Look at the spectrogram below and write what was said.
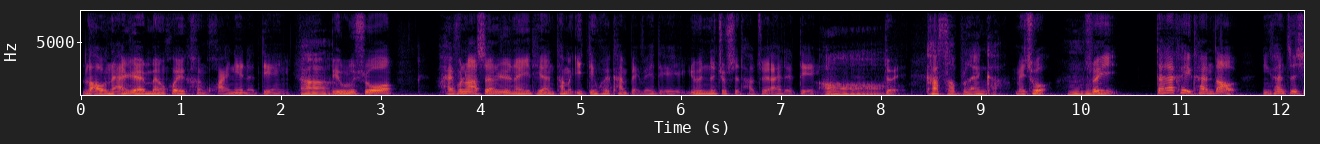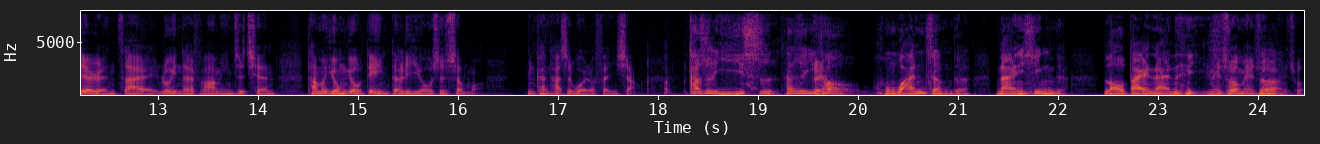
老男人们会很怀念的电影。啊，比如说。海夫纳生日那一天，他们一定会看《北非谍影》，因为那就是他最爱的电影。哦，对，卡萨布兰卡，没错。嗯，所以大家可以看到，你看这些人在录影带发明之前，他们拥有电影的理由是什么？你看，他是为了分享，他是仪式，它是一套很完整的男性的。老白男的意思，没错没错没错，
